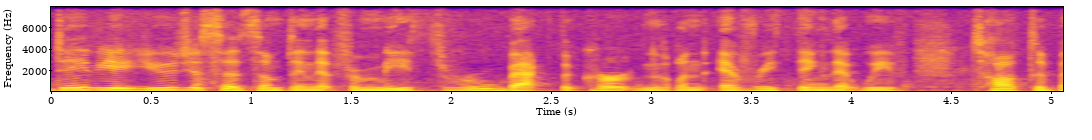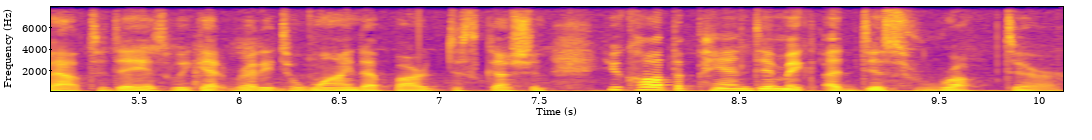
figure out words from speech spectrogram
Davia, you just said something that for me threw back the curtain on everything that we've talked about today as we get ready to wind up our discussion. You called the pandemic a disruptor.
